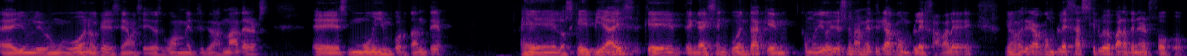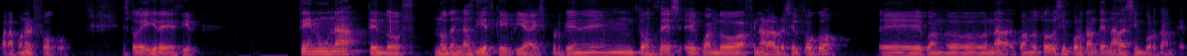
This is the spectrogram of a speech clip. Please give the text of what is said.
hay un libro muy bueno que se llama así, es One Metric That Matters. Eh, es muy importante eh, los KPIs que tengáis en cuenta que, como digo yo, es una métrica compleja, ¿vale? Y una métrica compleja sirve para tener foco, para poner foco. ¿Esto qué quiere decir? Ten una, ten dos, no tengas 10 KPIs, porque em, entonces eh, cuando al final abres el foco, cuando, cuando todo es importante, nada es importante.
